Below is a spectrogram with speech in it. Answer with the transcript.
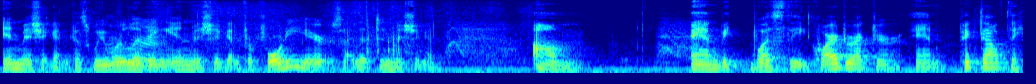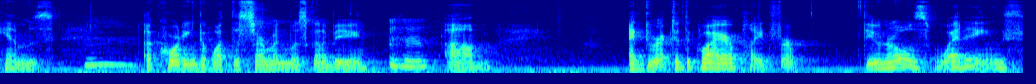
in Michigan because we were living in Michigan for 40 years. I lived in Michigan. Um, and be, was the choir director and picked out the hymns according to what the sermon was going to be. Um, and directed the choir, played for funerals, weddings.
